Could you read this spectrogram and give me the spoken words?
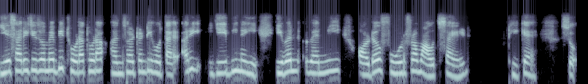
ये सारी चीज़ों में भी थोड़ा थोड़ा अनसर्टनटी होता है। अरे, ये भी नहीं। Even when we order food from outside ठीक है? सो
